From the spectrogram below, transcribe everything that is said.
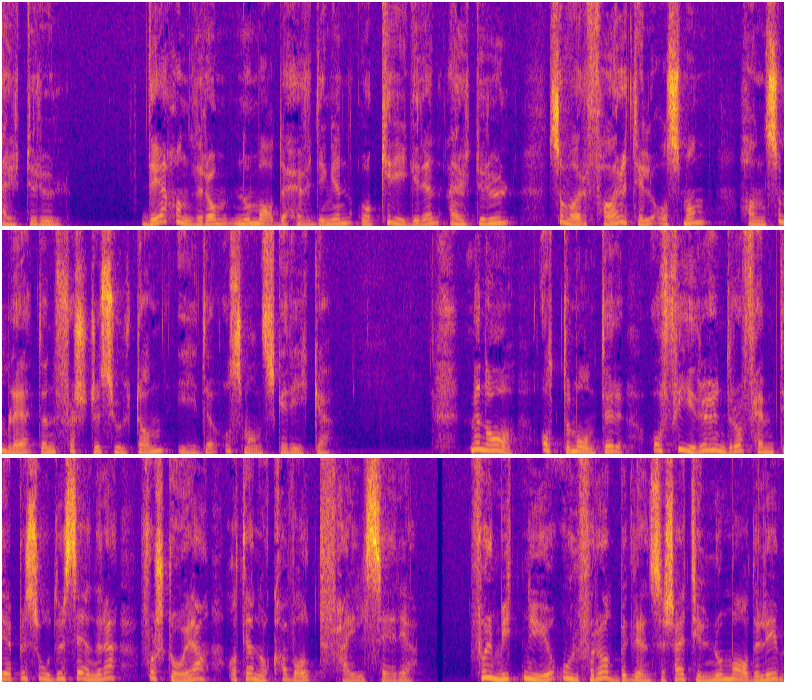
Erturul. Det handler om nomadehøvdingen og krigeren Erturul, som var far til Osman, han som ble den første sultanen i det osmanske riket. Men nå, åtte måneder og 450 episoder senere, forstår jeg at jeg nok har valgt feil serie. For mitt nye ordforråd begrenser seg til nomadeliv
